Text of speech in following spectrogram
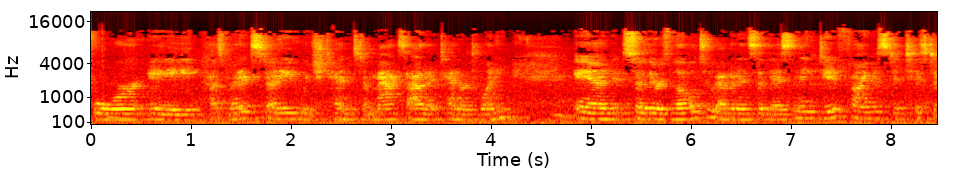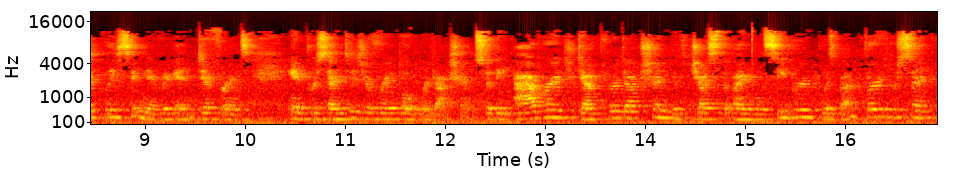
for a cosmetic study, which tends to max out at 10 or 20. And so there's level two evidence of this, and they did find a statistically significant difference in percentage of wrinkle reduction. So the average depth reduction with just the vitamin C group was about 30%.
